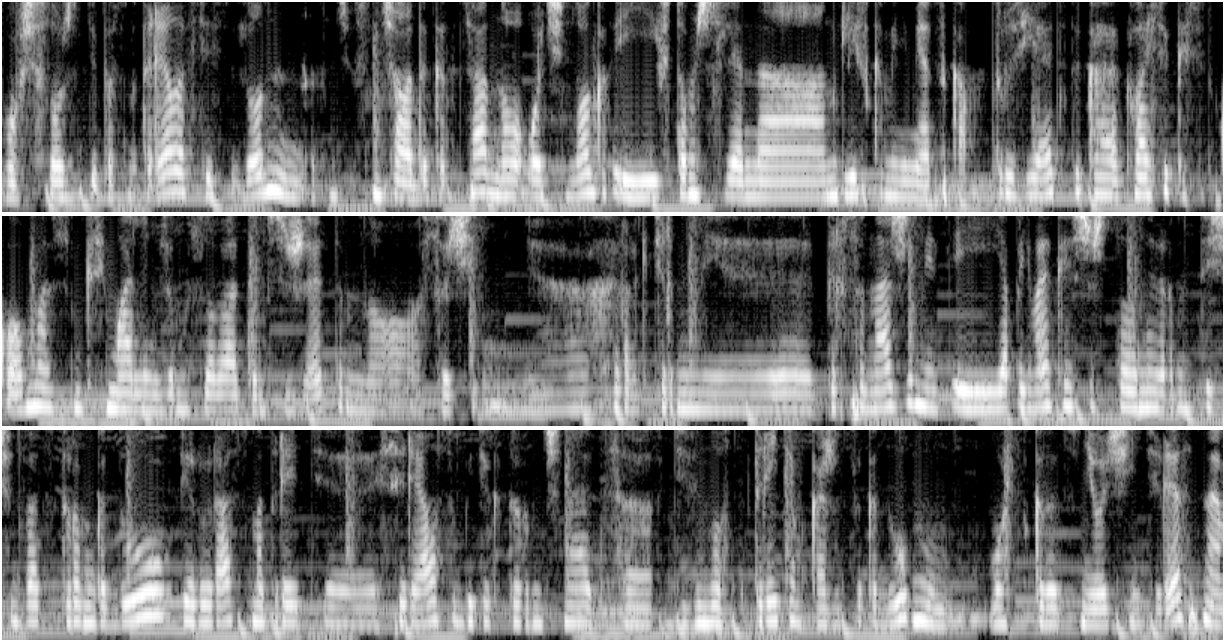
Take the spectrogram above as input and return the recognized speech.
в общей сложности посмотрела все сезоны с начала до конца, но очень много, и в том числе на английском и немецком. «Друзья» — это такая классика ситкома с максимально незамысловатым сюжетом, но с очень э, характерными персонажами. И я понимаю, конечно, что, наверное, в 2022 году первый раз смотреть э, сериал, события, который начинается в 93-м, кажется, году, ну, может показаться не очень интересно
